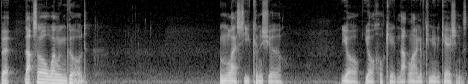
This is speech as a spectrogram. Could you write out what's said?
But that's all well and good, unless you can assure your your hook in that line of communications.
